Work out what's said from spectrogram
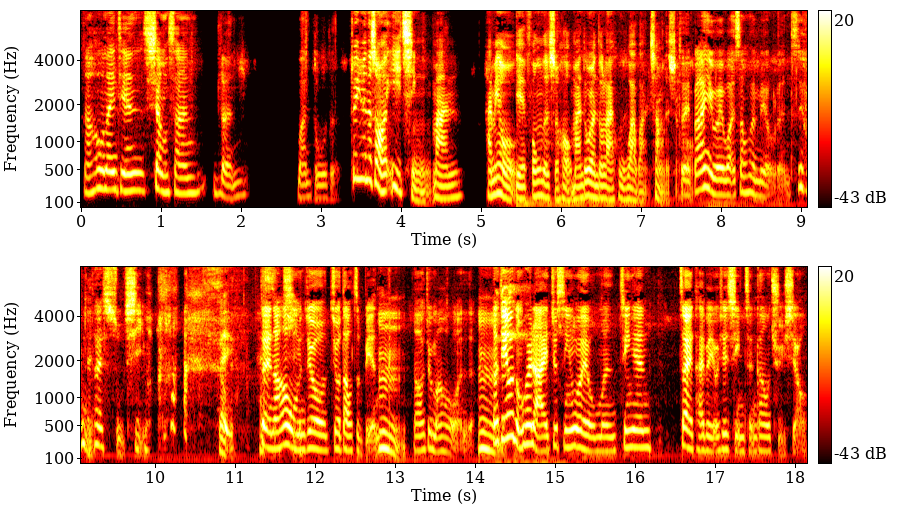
然后那一天象山人蛮多的，对，因为那时候疫情蛮还没有解封的时候，蛮多人都来户外晚上的时候。对，本来以为晚上会没有人，是因为我们太俗气嘛。对 对，然后我们就就到这边，嗯，然后就蛮好玩的。嗯，那今天为什么会来？就是因为我们今天在台北有些行程刚好取消，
